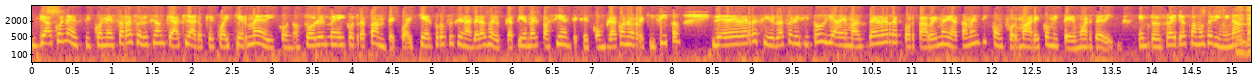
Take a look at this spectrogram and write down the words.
Ya con esto y con esta resolución queda claro que cualquier médico, no solo el médico tratante, cualquier profesional de la salud que atienda al paciente, que cumpla con los requisitos, le debe recibir la solicitud y además debe reportarla inmediatamente y conformar el comité de muerte digna. Entonces ya estamos eliminando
